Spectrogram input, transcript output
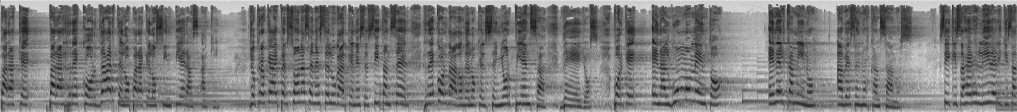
para que para recordártelo, para que lo sintieras aquí. Yo creo que hay personas en este lugar que necesitan ser recordados de lo que el Señor piensa de ellos. Porque en algún momento en el camino a veces nos cansamos. Sí, quizás eres líder y quizás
